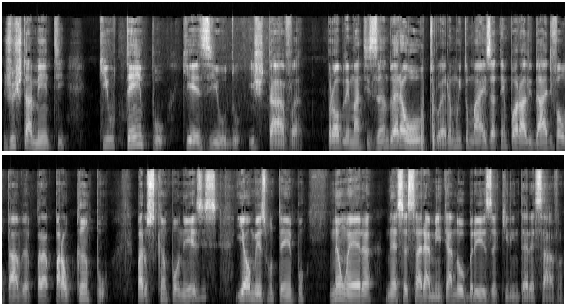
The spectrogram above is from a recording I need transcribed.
justamente que o tempo que Exildo estava problematizando era outro, era muito mais a temporalidade voltada para, para o campo, para os camponeses, e ao mesmo tempo não era necessariamente a nobreza que lhe interessava.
